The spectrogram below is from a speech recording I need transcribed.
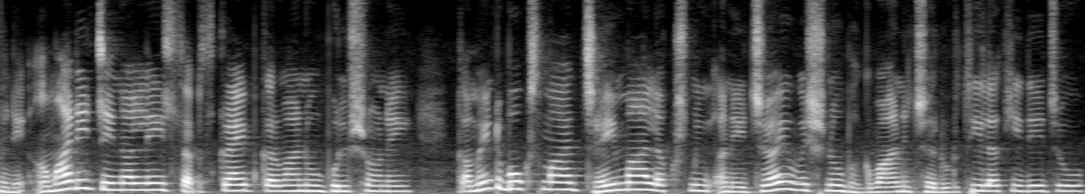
અને અમારી ચેનલને સબસ્ક્રાઈબ કરવાનું ભૂલશો નહીં. કમેન્ટ બોક્સમાં જય મા લક્ષ્મી અને જય વિષ્ણુ ભગવાન જરૂરથી લખી દેજો.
